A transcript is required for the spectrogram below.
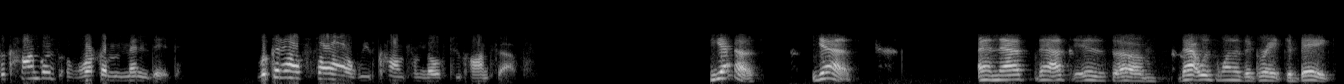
The Congress recommended. Look at how far we've come from those two concepts. Yes, yes, and that that is um, that was one of the great debates,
